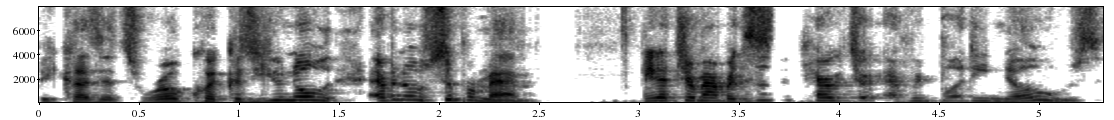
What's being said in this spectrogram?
because it's real quick because you know everyone knows Superman you have to remember this is a character everybody knows.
